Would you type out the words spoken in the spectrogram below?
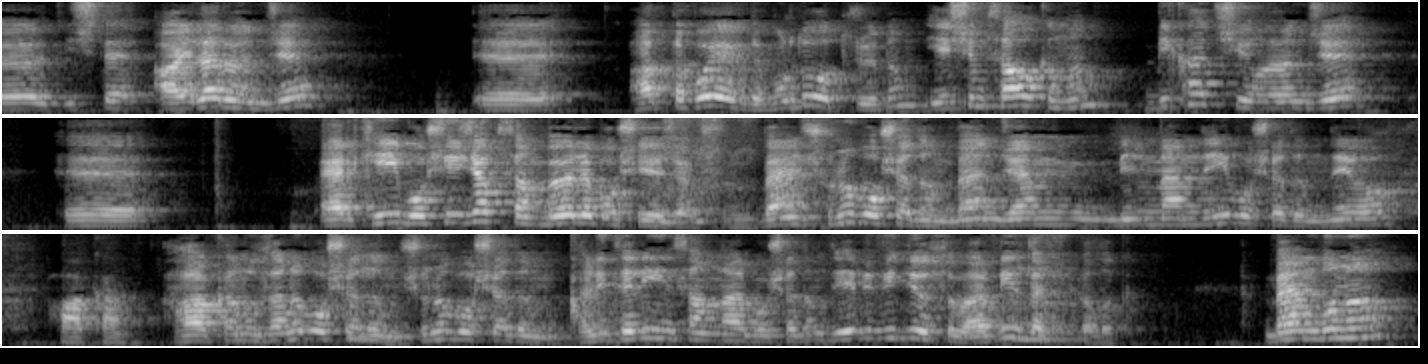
e, işte aylar önce e, hatta bu evde burada oturuyordum. Yeşim Salkım'ın birkaç yıl önce e, erkeği boşayacaksan böyle boşayacaksın. Ben şunu boşadım. Ben Cem bilmem neyi boşadım. Ne o? Hakan. Hakan Uzan'ı boşadım, şunu boşadım, kaliteli insanlar boşadım diye bir videosu var. Bir dakikalık. Ben bunu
